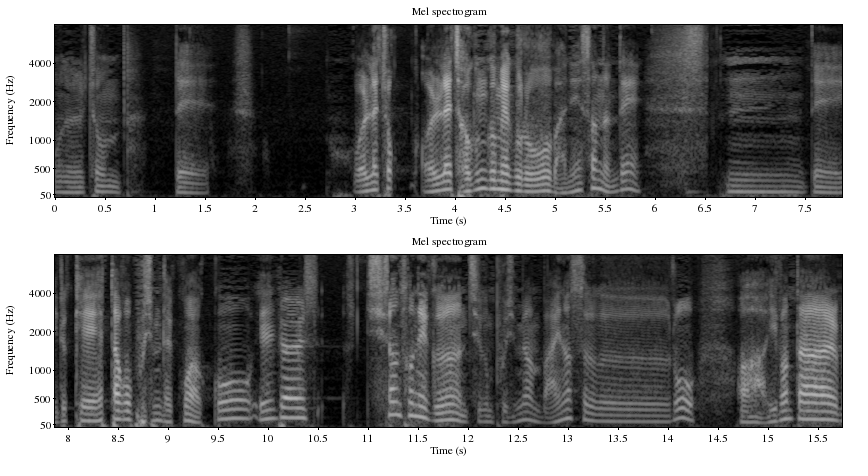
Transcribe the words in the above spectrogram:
오늘 좀 네, 원래 쪽 원래 적은 금액으로 많이 했었는데 음, 네, 이렇게 했다고 보시면 될 것 같고, 일별 실현 손익은 지금 보시면 마이너스로, 아, 이번 달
